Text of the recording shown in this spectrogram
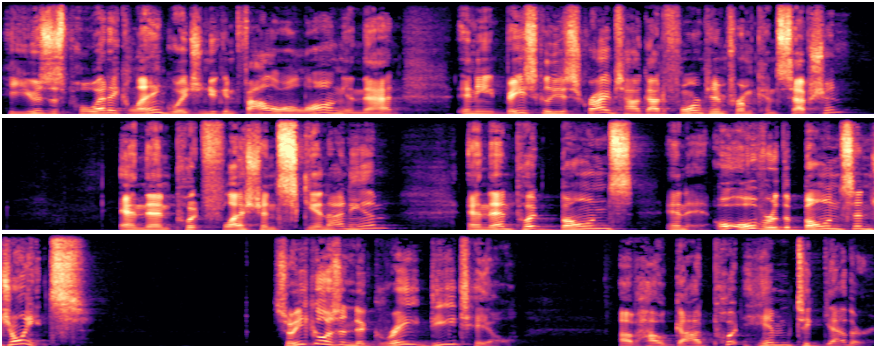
He uses poetic language, and you can follow along in that and he basically describes how God formed him from conception and then put flesh and skin on him and then put bones and over the bones and joints. So he goes into great detail of how God put him together.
